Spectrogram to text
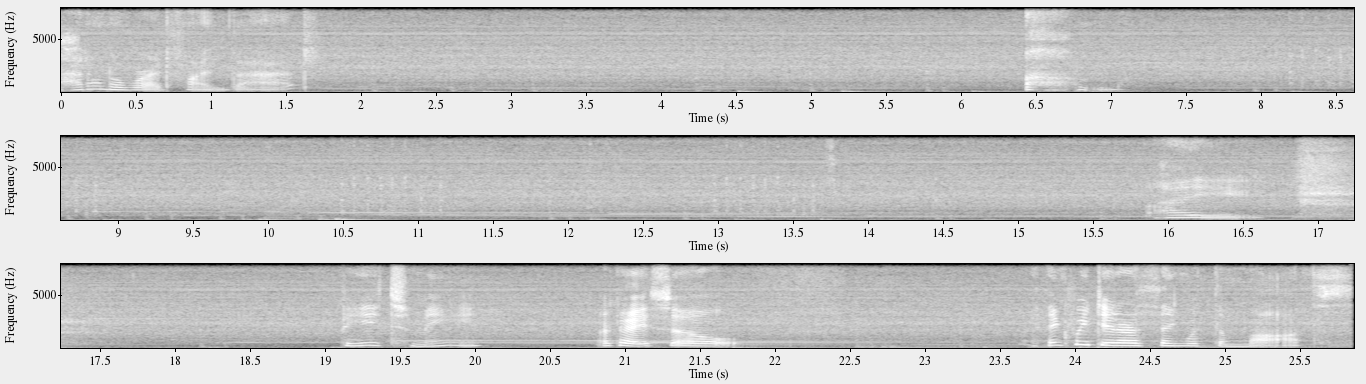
I don't know where I'd find that. Um I beat me. Okay, so I think we did our thing with the moths.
